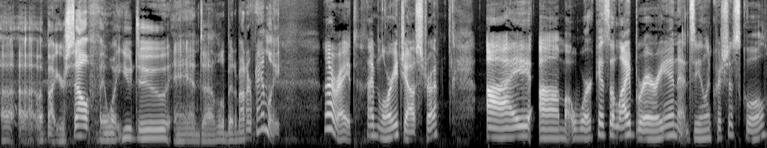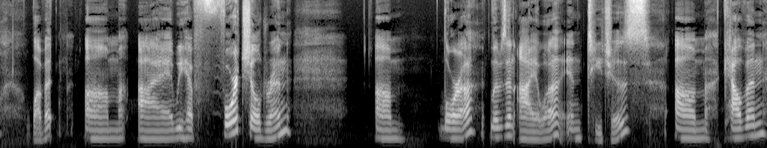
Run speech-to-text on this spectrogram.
uh, uh, about yourself and what you do, and a little bit about our family? All right. I'm Laurie Joustra. I um, work as a librarian at Zeeland Christian School. Love it. Um, I we have four children. Um, Laura lives in Iowa and teaches. Um, Calvin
